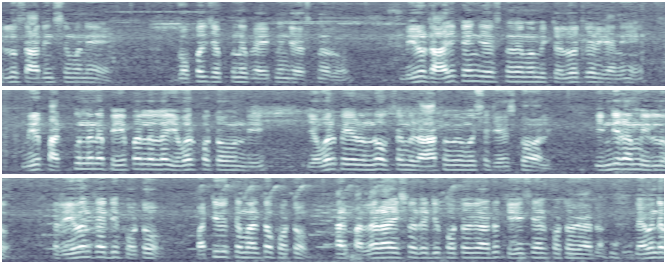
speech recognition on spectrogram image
ఇల్లు సాధించమని గొప్పలు చెప్పుకునే ప్రయత్నం చేస్తున్నారు. మీరు రాజకీయం చేస్తున్నారేమో మీకు తెలియట్లేదు కానీ మీరు పట్టుకున్న పేపర్లలో ఎవరి ఫోటో ఉంది ఎవరి పేరు ఉందో ఒకసారి మీరు ఆత్మవిమర్శ చేసుకోవాలి. ఇందిరమ్మ ఇల్లు. రేవంత్ రెడ్డి ఫోటో పట్టి విక్రమార్క ఫోటో. అది పల్లరాజేశ్వర రెడ్డి ఫోటో కాదు కేసీఆర్ ఫోటో కాదు. లేకుంటే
